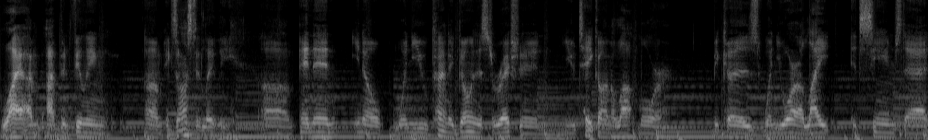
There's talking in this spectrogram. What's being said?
why I'm I've been feeling um, exhausted lately. Um, and then you know when you kind of go in this direction, you take on a lot more because when you are a light, it seems that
